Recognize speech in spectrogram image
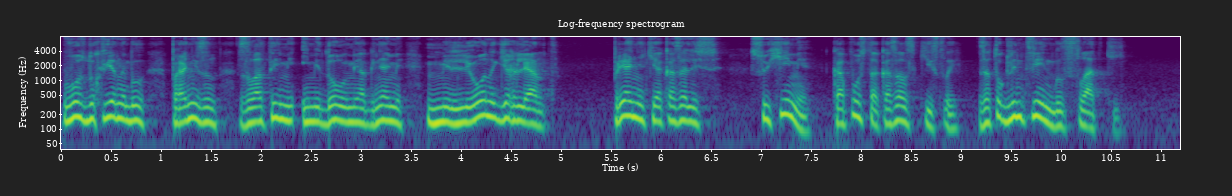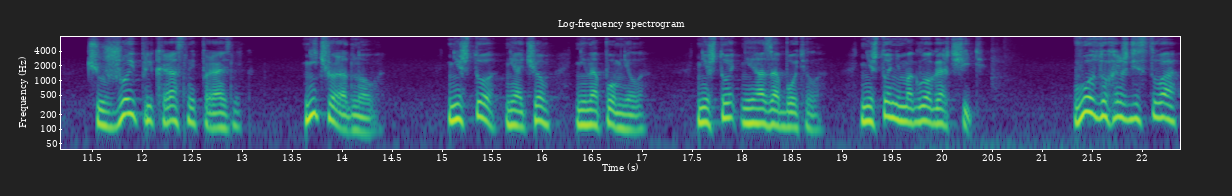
Воздух Вены был пронизан золотыми и медовыми огнями миллиона гирлянд. Пряники оказались сухими, капуста оказалась кислой, зато глинтвейн был сладкий. Чужой прекрасный праздник. Ничего родного. Ничто ни о чем не напомнило. Ничто не озаботило. Ничто не могло огорчить. Воздух Рождества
